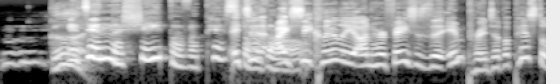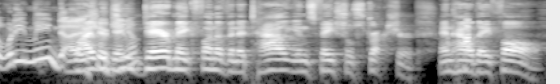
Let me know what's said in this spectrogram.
Did, Good. it's in the shape of a pistol. it's a, though. I see clearly on her face is the imprint of a pistol. What do you mean, uh, Why Sheriff would Daniel? you dare make fun of an Italian's facial structure and how they fall?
